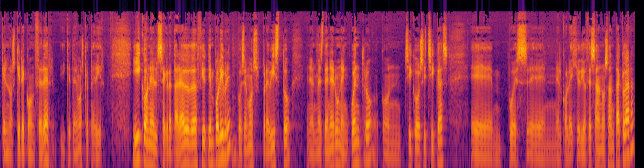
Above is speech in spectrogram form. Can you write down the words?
que Él nos quiere conceder y que tenemos que pedir. Y con el Secretariado de Ocio y Tiempo Libre, pues hemos previsto en el mes de enero un encuentro con chicos y chicas eh, pues en el Colegio Diocesano Santa Clara,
